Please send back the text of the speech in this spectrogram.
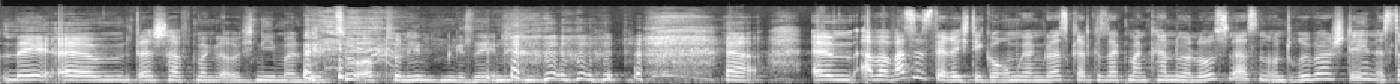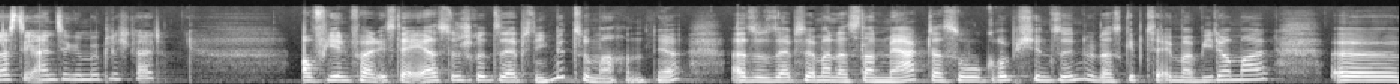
nee, ähm, das schafft man, glaube ich, nie. Man wird zu oft von hinten gesehen. ja, ähm, aber was ist der richtige Umgang? Du hast gerade gesagt, man kann nur loslassen und drüber stehen. Ist das die einzige Möglichkeit? Auf jeden Fall ist der erste Schritt, selbst nicht mitzumachen. Ja? Also selbst wenn man das dann merkt, dass so Grüppchen sind, und das gibt's ja immer wieder mal, äh,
